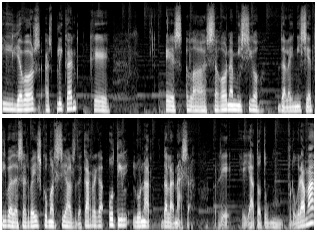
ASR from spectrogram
i llavors expliquen que és la segona missió de la Iniciativa de Serveis Comercials de Càrrega Útil Lunar de la NASA. Sigui, hi ha tot un programa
